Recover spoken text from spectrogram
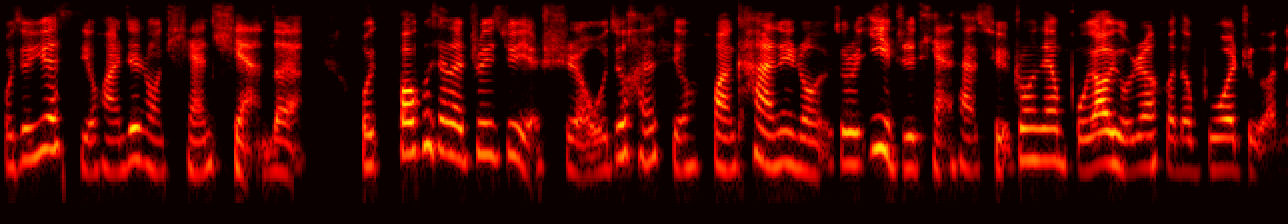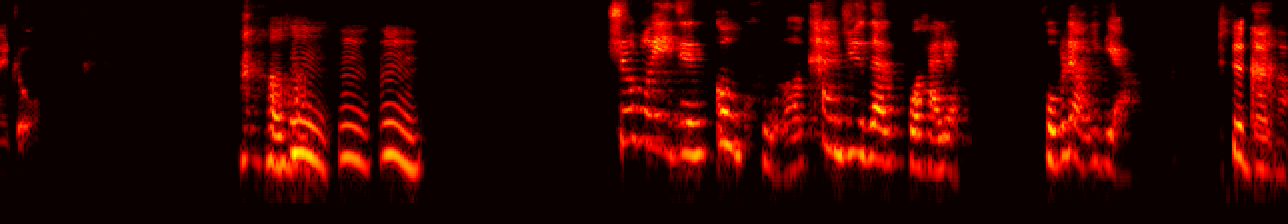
我就越喜欢这种甜甜的。我包括现在追剧也是，我就很喜欢看那种就是一直舔下去，中间不要有任何的波折那种。嗯 嗯嗯，生活已经够苦了，看剧再苦还了，苦不了一点儿。是的呢。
